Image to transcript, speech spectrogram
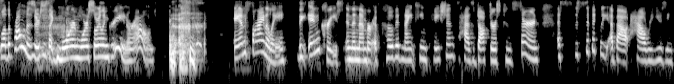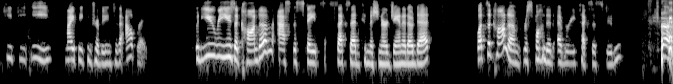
well, the problem is there's just like more and more Soylent Green around. And finally, the increase in the number of COVID 19 patients has doctors concerned, uh, specifically about how reusing PPE might be contributing to the outbreak. Would you reuse a condom? asked the state's sex ed commissioner, Janet Odette. What's a condom? responded every Texas student. I'm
